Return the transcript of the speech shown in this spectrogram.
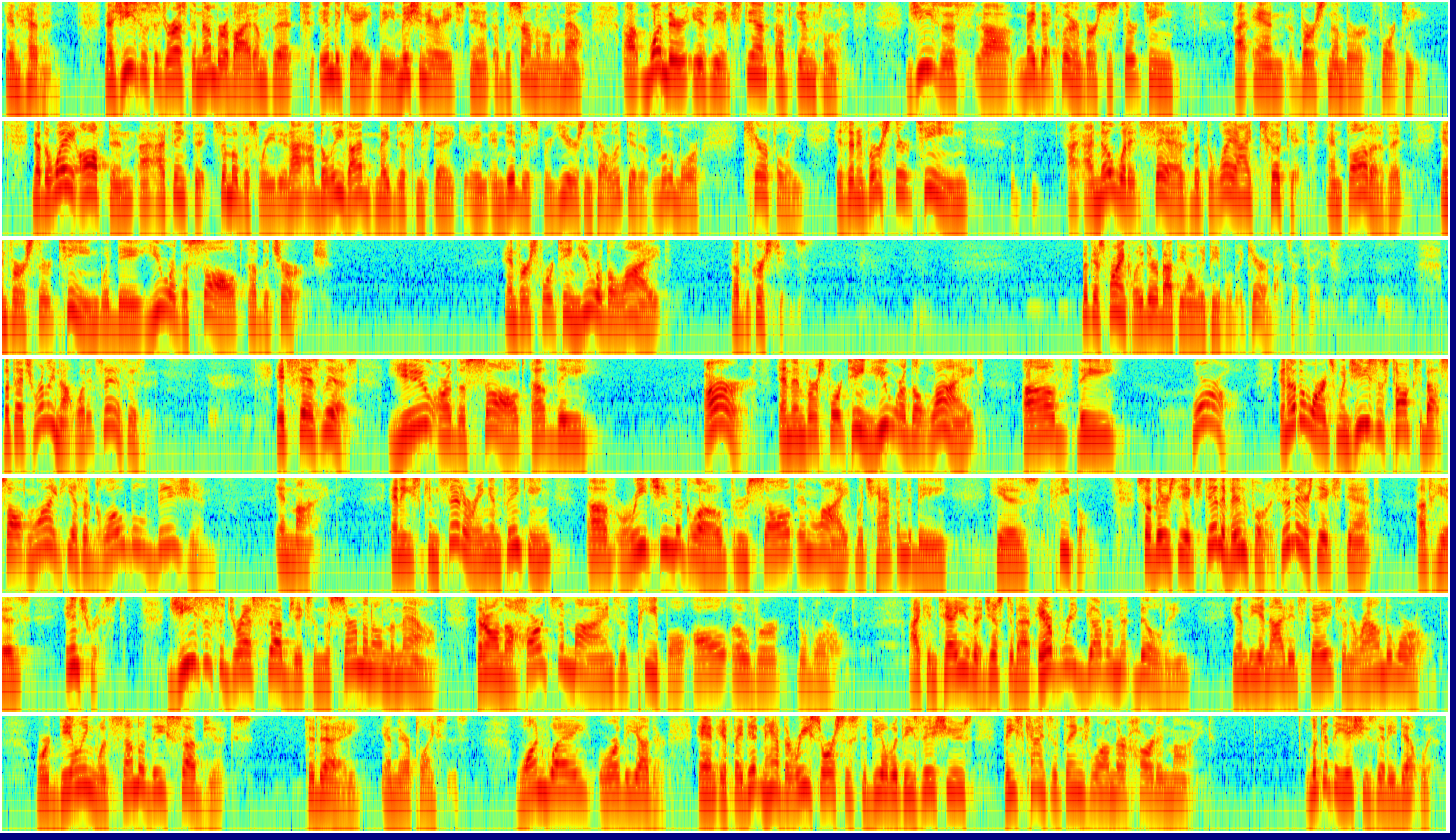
in heaven. Now, Jesus addressed a number of items that indicate the missionary extent of the Sermon on the Mount. Uh, one, there is the extent of influence. Jesus uh, made that clear in verses 13 uh, and verse number 14. Now, the way often I, think that some of us read, and I, I believe I made this mistake and, and, did this for years until I looked at it a little more carefully, is that in verse 13, I, I know what it says, but the way I took it and thought of it in verse 13 would be, You are the salt of the church. In verse 14, You are the light of the Christians. Because frankly, they're about the only people that care about such things. But that's really not what it says, is it? It says this You are the salt of the earth. And then verse 14, You are the light of the world. In other words, when Jesus talks about salt and light, he has a global vision in mind. And he's considering and thinking of reaching the globe through salt and light, which happen to be his people. So there's the extent of influence. Then there's the extent of his interest. Jesus addressed subjects in the Sermon on the Mount that are on the hearts and minds of people all over the world. I can tell you that just about every government building in the United States and around the world were dealing with some of these subjects today in their places, one way or the other. And if they didn't have the resources to deal with these issues, these kinds of things were on their heart and mind. Look at the issues that he dealt with.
